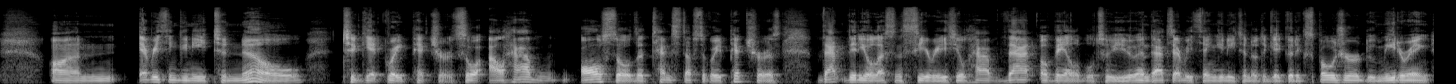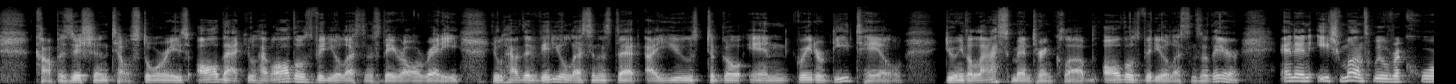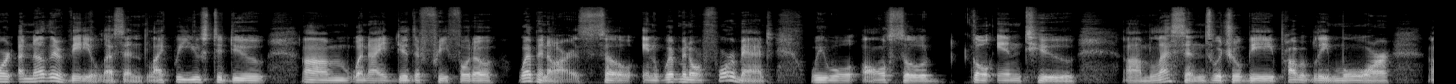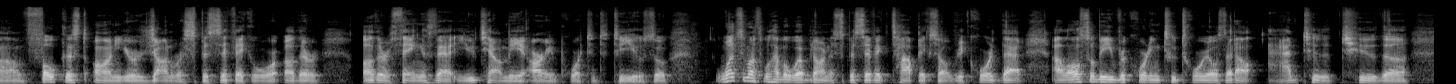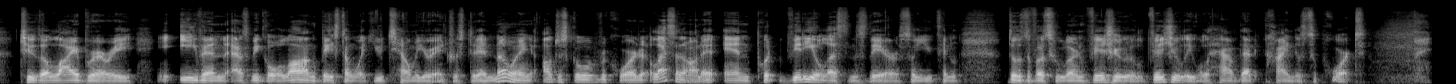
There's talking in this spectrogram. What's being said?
on everything you need to know to get great pictures. So I'll have also the 10 steps to great pictures, that video lesson series. You'll have that available to you. And that's everything you need to know to get good exposure, do metering, composition, tell stories, all that. You'll have all those video lessons there already. You'll have the video lessons that I used to go in greater detail during the last mentoring club. All those video lessons are there. And then each month we'll record another video lesson like we used to do, um, when I did the free photo webinars. So in webinar format, we will also go into um, lessons, which will be probably more uh, focused on your genre specific or other other things that you tell me are important to you. So once a month, we'll have a webinar on a specific topic. So I'll record that. I'll also be recording tutorials that I'll add to, the, to the, to the library, even as we go along, based on what you tell me you're interested in knowing. I'll just go record a lesson on it and put video lessons there. So you can, those of us who learn visually, visually will have that kind of support.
